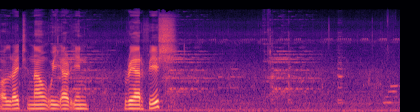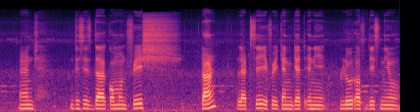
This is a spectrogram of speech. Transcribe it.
All right now we are in rare fish and this is the common fish turn. Let's see if we can get any lure of this new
